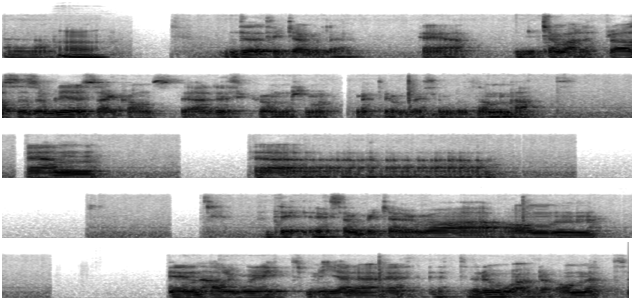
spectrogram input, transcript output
eh, Mm. det tycker jag väl är, det kan vara rätt bra. Sen så blir det så här konstiga diskussioner som har kommit jobb, exempel som att en eh, ett exempel kan ju vara om en algoritm ger ett, ett råd om ett,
